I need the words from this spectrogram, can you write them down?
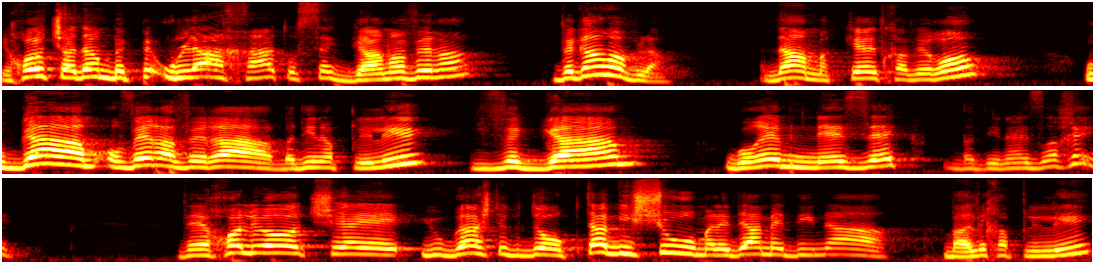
יכול להיות שאדם בפעולה אחת עושה גם עבירה וגם עוולה. אדם מכה את חברו, הוא גם עובר עבירה בדין הפלילי וגם גורם נזק בדין האזרחי. ויכול להיות שיוגש נגדו כתב אישום על ידי המדינה בהליך הפלילי,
